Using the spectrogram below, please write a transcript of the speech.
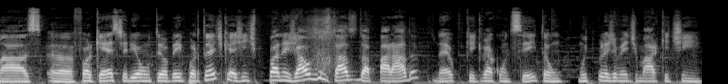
Mas uh, forecast é um tema bem importante, que é a gente planejar os resultados da parada, né? O que, que vai acontecer. Então, muito planejamento de marketing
